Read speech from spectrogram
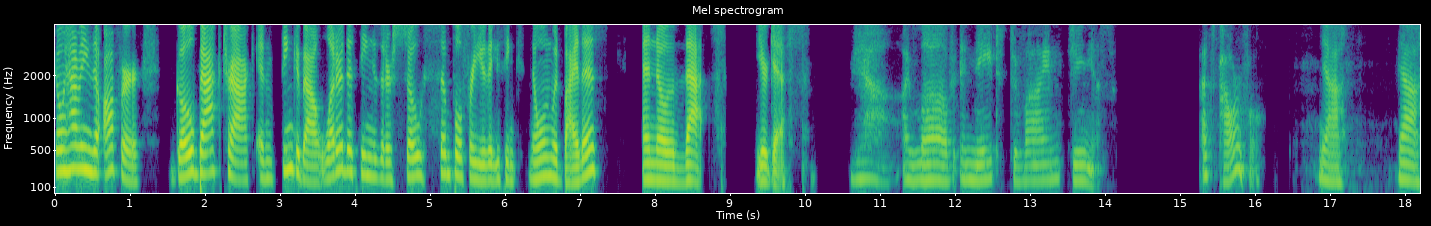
don't have anything to offer, go backtrack and think about what are the things that are so simple for you that you think no one would buy this and know that's your gifts. Yeah, I love innate divine genius. That's powerful. Yeah. Yeah.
